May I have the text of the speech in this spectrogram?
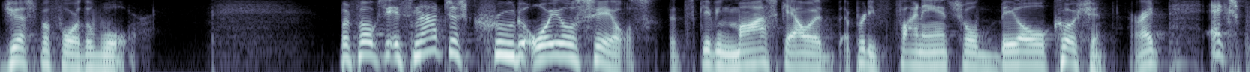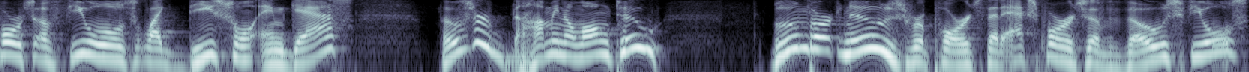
just before the war. But, folks, it's not just crude oil sales that's giving Moscow a, a, pretty financial bill cushion. All right. Exports of fuels like diesel and gas, those are humming along too. Bloomberg News reports that exports of those fuels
